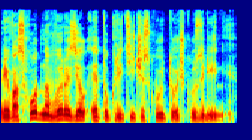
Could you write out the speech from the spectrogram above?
превосходно выразил эту критическую точку зрения.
